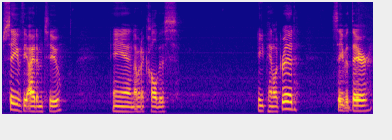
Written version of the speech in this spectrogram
save the item to, and I'm going to call this 8-panel grid, save it there,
